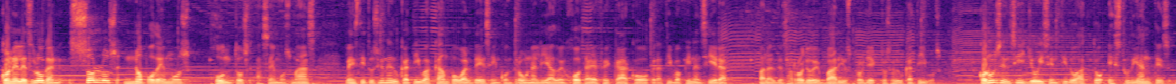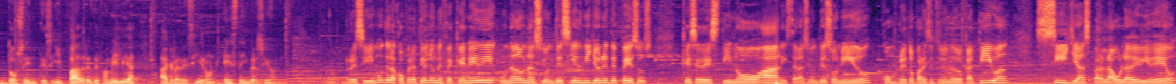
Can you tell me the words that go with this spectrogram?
Con el eslogan Solos no podemos, juntos hacemos más, la institución educativa Campo Valdés encontró un aliado en JFK Cooperativa Financiera para el desarrollo de varios proyectos educativos. Con un sencillo y sentido acto, estudiantes, docentes y padres de familia agradecieron esta inversión. Recibimos de la cooperativa John F. Kennedy una donación de 100 millones de pesos que se destinó a la instalación de sonido completo para la institución educativa, sillas para el aula de video,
